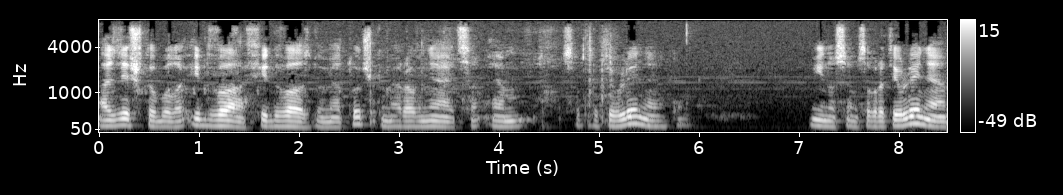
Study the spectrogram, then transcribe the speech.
А здесь что было? И 2 фи2 с двумя точками равняется m сопротивления. Минус m сопротивления.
